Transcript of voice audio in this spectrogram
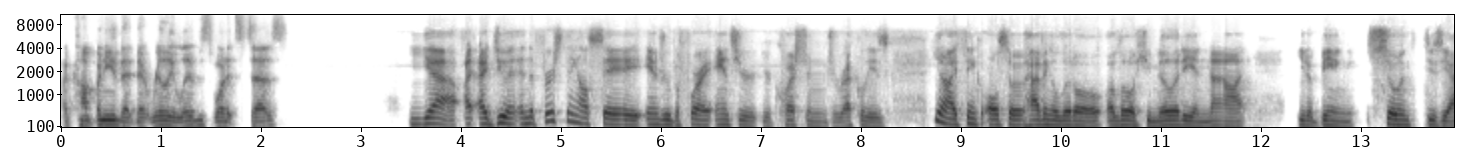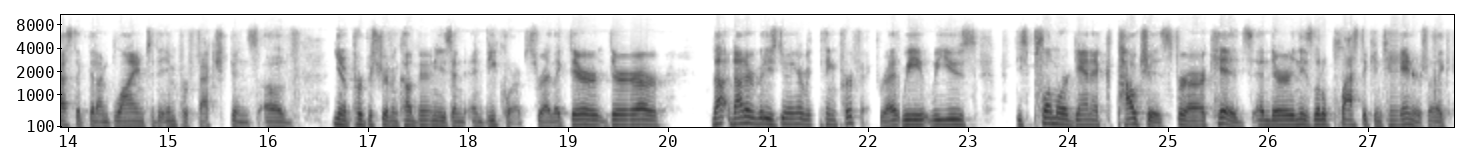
a company that that really lives what it says? Yeah i, I do and the first thing i'll say andrew before i answer your, your question directly is you know, I think also having a little a little humility and not, you know, being so enthusiastic that I'm blind to the imperfections of, you know, purpose-driven companies and, and B Corps, right? Like there there are not not everybody's doing everything perfect, right? We we use these plum organic pouches for our kids and they're in these little plastic containers right? like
